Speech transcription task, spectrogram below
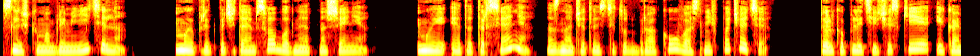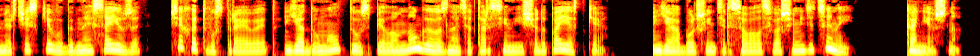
Слишком обременительно? Мы предпочитаем свободные отношения. Мы — это торсиане? Значит, институт брака у вас не в почете. Только политические и коммерчески выгодные союзы. Всех это устраивает. Я думал, ты успела многое узнать о Торсин еще до поездки. Я больше интересовалась вашей медициной. Конечно.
